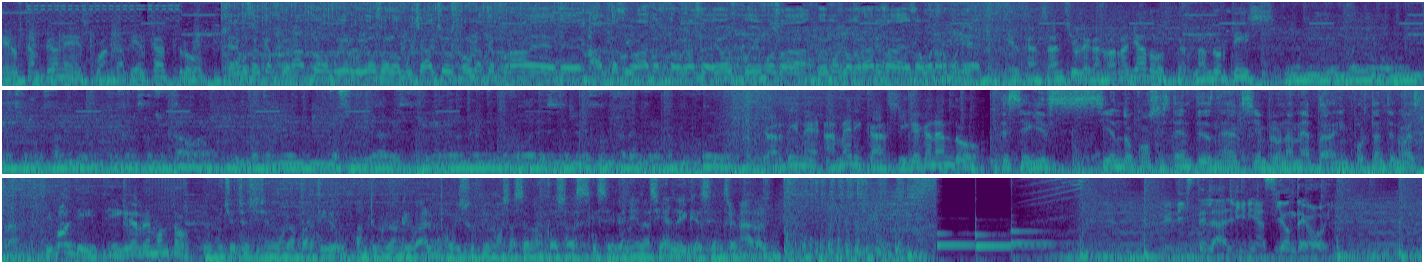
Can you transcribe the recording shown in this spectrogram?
Naranjeros campeones, Juan Gabriel Castro. Tenemos el campeonato, muy orgullosos de los muchachos. Fue una temporada de, de altas y bajas, pero gracias a Dios pudimos, uh, pudimos lograr esa, esa, buena armonía. El cansancio le ganó a Rayados, Fernando Ortiz. Teníamos un juego muy intenso, constante, el cansancio estaba. También posibilidades que realmente los jugadores se merecen estar dentro del campo de juego. Jardine, América sigue ganando. De seguir siendo consistentes, ¿no? siempre una meta importante nuestra. Siboldi, Tigre remontó. Los muchachos hicieron un gran partido ante un gran rival. Hoy supimos hacer las cosas que se venían haciendo y que se entrenaron. Pediste la alineación de hoy.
